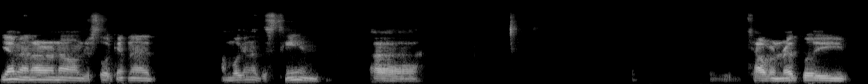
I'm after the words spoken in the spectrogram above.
yeah, man. I don't know. I'm just looking at I'm looking at this team. Uh, Calvin Ridley,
